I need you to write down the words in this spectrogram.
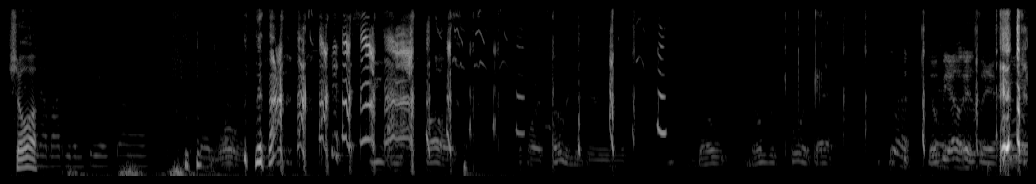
show off. When I bought you them kids draws, them, uh, Whoa. Excuse me. Pause. For a totally different reason. Don't don't record that. Look, Don't be out here saying, yeah,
